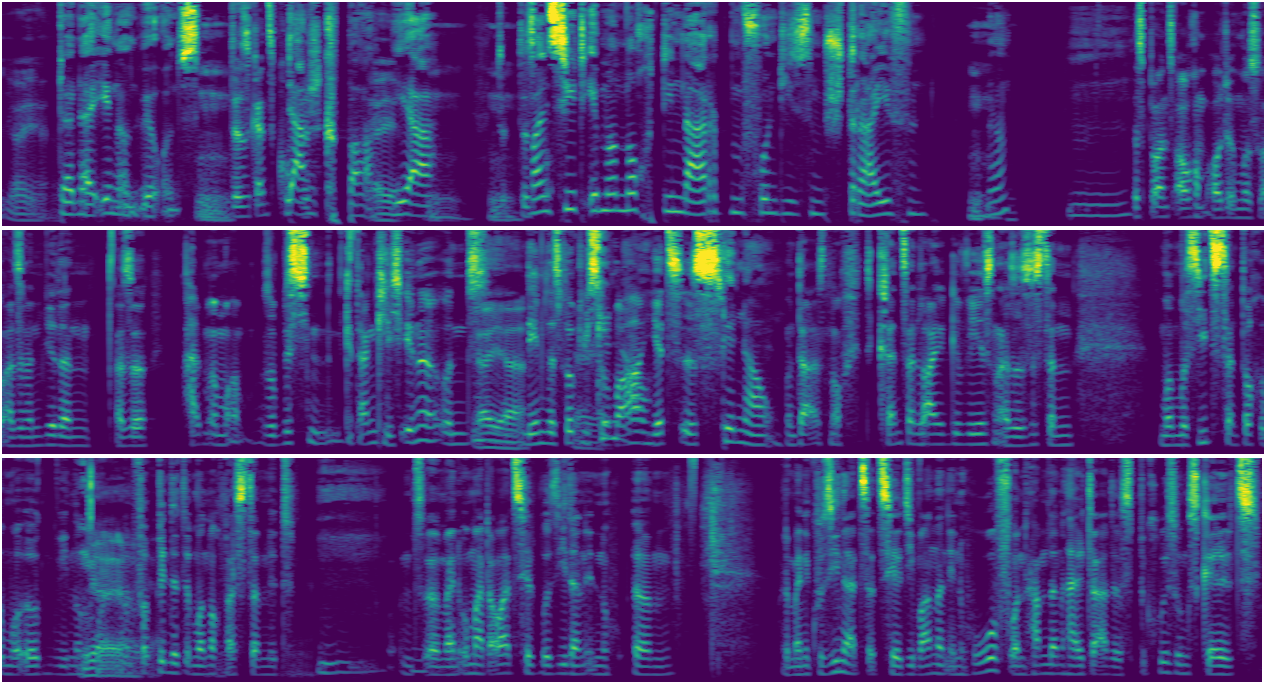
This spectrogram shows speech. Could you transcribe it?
ja, ja. Dann erinnern wir uns. Mhm. Das ist ganz komisch. Dankbar, ja. ja. Mhm. Man sieht immer noch die Narben von diesem Streifen. Mhm. Ne? Mhm. Das ist bei uns auch im Auto immer so. Also wenn wir dann, also halten wir immer so ein bisschen gedanklich inne und nehmen das wirklich so genau. wahr. Jetzt ist, genau. und da ist noch die Grenzanlage gewesen. Also es ist dann, man, man sieht es dann doch immer irgendwie noch ja, ja, verbindet immer noch was damit. Mhm. Und äh, meine Oma hat auch erzählt, wo sie dann in ähm, oder meine Cousine hat es erzählt, die waren dann in Hof und haben dann halt da das Begrüßungsgeld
